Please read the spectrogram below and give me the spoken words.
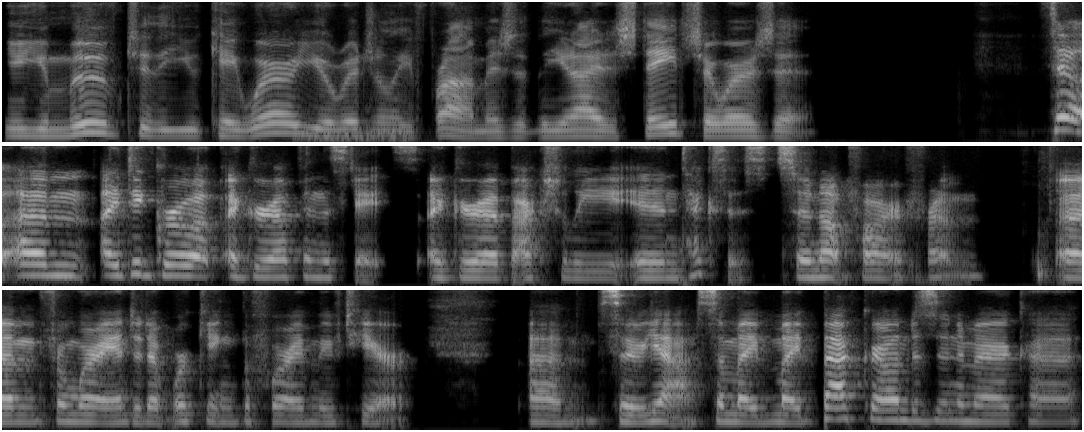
You you moved to the UK. Where are you originally from? Is it the United States or where is it? So um, I did grow up. I grew up in the states. I grew up actually in Texas, so not far from um, from where I ended up working before I moved here. Um, so yeah, so my my background is in America.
